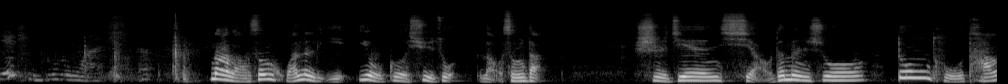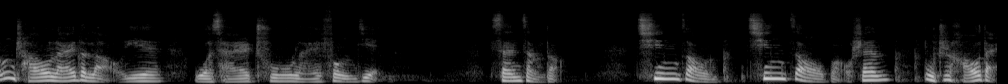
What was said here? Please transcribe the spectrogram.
也挺注重外表的。那老僧还了礼，又各续坐。老僧道：“世间小的们说，东土唐朝来的老爷，我才出来奉见。”三藏道：“清造清造宝山，不知好歹，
